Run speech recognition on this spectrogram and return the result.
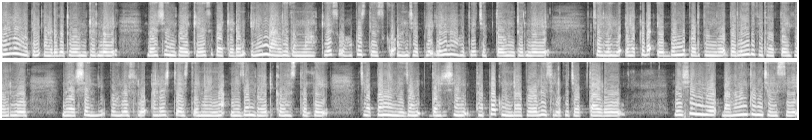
లీలావతి అడుగుతూ ఉంటుంది. దర్శన్పై కేసు పెట్టడం ఏం బాలేదమ్మా కేసు వాపస్ తీసుకో అని చెప్పి లీలావతి చెప్తూ ఉంటుంది. చెల్లెలు ఎక్కడ ఇబ్బంది పడుతుందో తెలియదు కదా అత్తయ్య గారు. దర్శన్ని పోలీసులు అరెస్ట్ చేస్తేనైనా నిజం బయటకు వస్తుంది. చెప్పని నిజం దర్శన్ తప్పకుండా పోలీసులకు చెప్తాడు. విషయంలో బలవంతం చేసి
